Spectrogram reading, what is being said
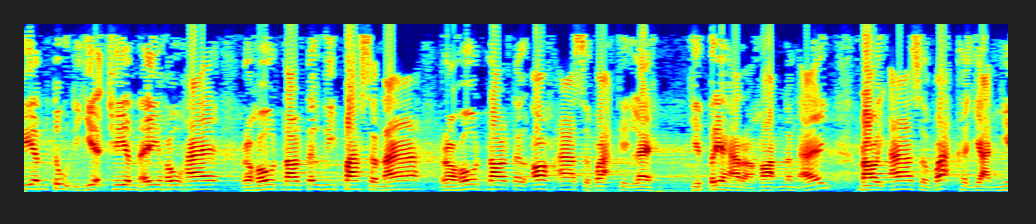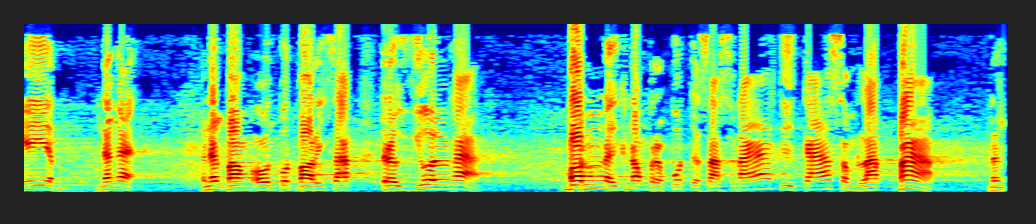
ឈានទុតិយឈានអីហោហែរហូតដល់ទៅវិបស្សនារហូតដល់ទៅអស់អាសវៈកិលេស ជាព្រះអរហន្តនឹងឯងដោយអាសវៈខយញ្ញាណហ្នឹងហ្នឹងបងប្អូនពុទ្ធបរិស័ទត្រូវយល់ថាបន់នៅក្នុងព្រះពុទ្ធសាសនា គឺការសម្លាប់បាបនឹង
